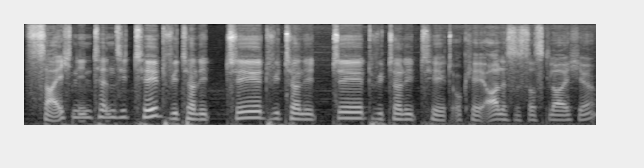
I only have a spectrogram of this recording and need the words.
Zeichenintensität, Vitalität, Vitalität, Vitalität. Okay, alles ist das gleiche.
